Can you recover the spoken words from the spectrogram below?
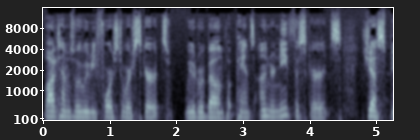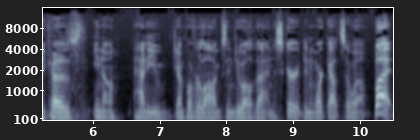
a lot of times we would be forced to wear skirts. We would rebel and put pants underneath the skirts just because, you know, how do you jump over logs and do all of that in a skirt? It didn't work out so well. But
